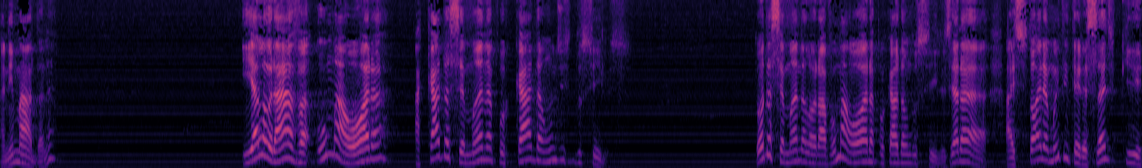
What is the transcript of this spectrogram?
Animada, né? E ela orava uma hora a cada semana por cada um dos filhos. Toda semana ela orava uma hora por cada um dos filhos. Era a história muito interessante, porque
